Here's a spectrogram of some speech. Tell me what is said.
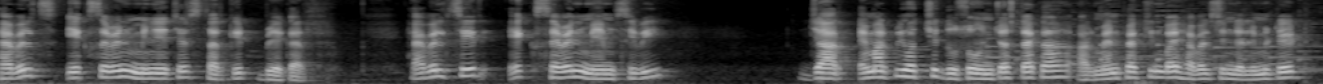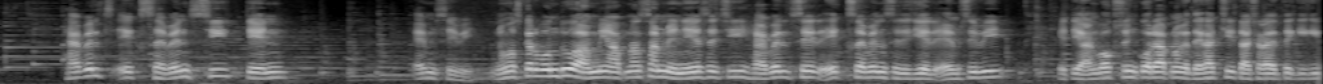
Havells X seven miniature circuit breaker হ্যাভেলসের এক্স সেভেন এমসিবি যার এমআরপি হচ্ছে দুশো উনচাশ টাকা আর manufacturing by Havells India limited Havells X seven C ten MCB নমস্কার বন্ধু, আমি আপনার সামনে নিয়ে এসেছি হ্যাভেলসের এক্স সেভেন সিরিজের এমসিবি এটি আনবক্সিং করে আপনাকে দেখাচ্ছি, তাছাড়া এতে কী কী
